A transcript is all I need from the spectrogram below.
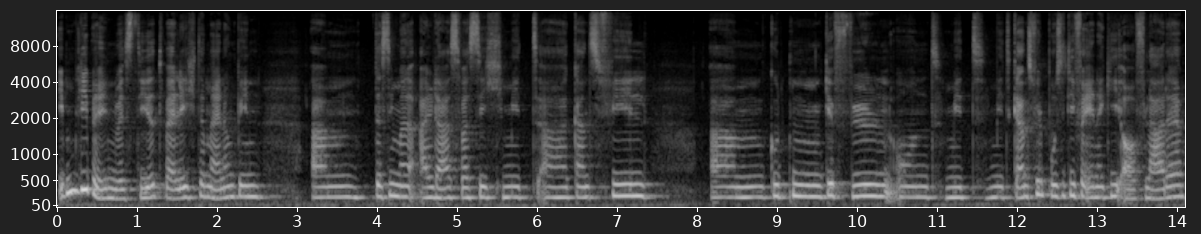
eben Liebe investiert, weil ich der Meinung bin, ähm, dass immer all das, was ich mit äh, ganz viel ähm, guten Gefühlen und mit, mit ganz viel positiver Energie auflade,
